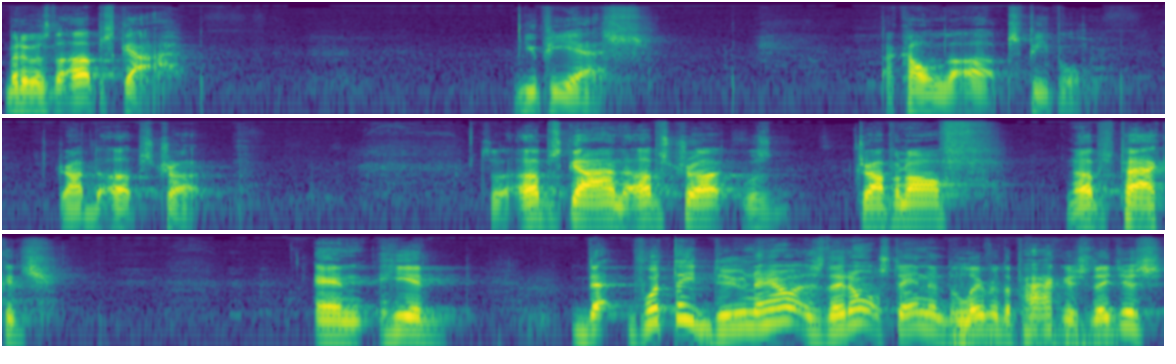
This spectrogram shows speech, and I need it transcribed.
But it was the UPS guy, UPS. I call them the UPS people. Drive the UPS truck. So the UPS guy in the UPS truck was dropping off an UPS package, and he had. That, what they do now is they don't stand and deliver the package. They just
